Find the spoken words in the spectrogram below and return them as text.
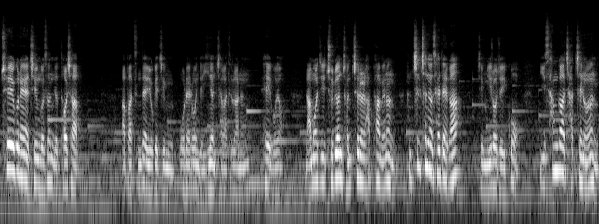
최근에 지은 것은 이제 더샵 아파트인데 이게 지금 올해로 이제 2년 차가 들어가는 해이고요. 나머지 주변 전체를 합하면은 한 7천여 세대가 지금 이루어져 있고 이 상가 자체는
